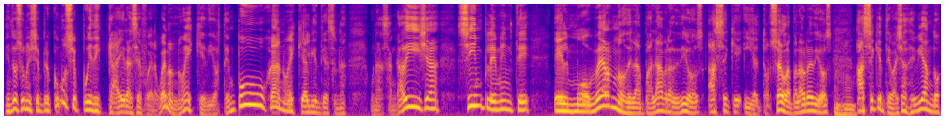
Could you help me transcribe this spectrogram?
Entonces uno dice, pero ¿cómo se puede caer hacia afuera? Bueno, no es que Dios te empuja, no es que alguien te hace una, una zangadilla, simplemente el movernos de la palabra de Dios hace que, y el torcer la palabra de Dios, hace que te vayas desviando.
